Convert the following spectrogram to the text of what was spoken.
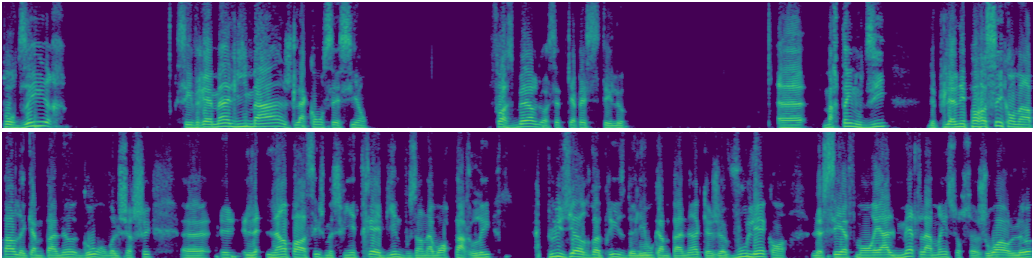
pour dire c'est vraiment l'image de la concession? Fosberg a cette capacité-là. Euh, Martin nous dit depuis l'année passée qu'on en parle de Campana, go, on va le chercher. Euh, l'an passé, je me souviens très bien de vous en avoir parlé à plusieurs reprises de Léo Campana que je voulais que le CF Montréal mette la main sur ce joueur-là,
